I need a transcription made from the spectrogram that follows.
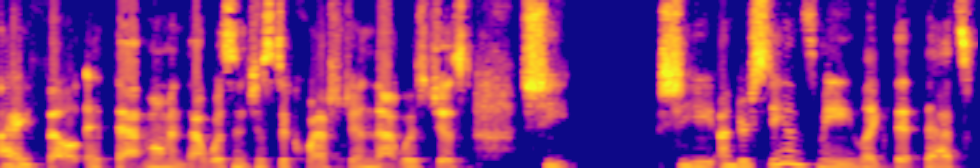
I felt at that moment, that wasn't just a question. That was just, she, she understands me like that. That's,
